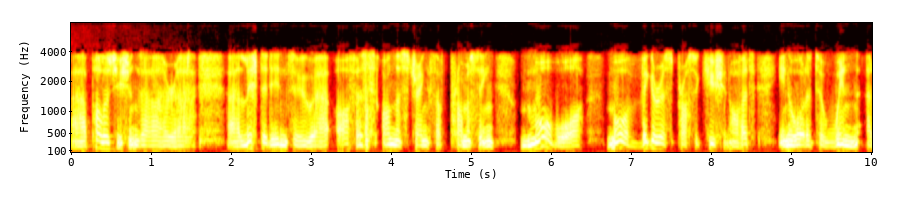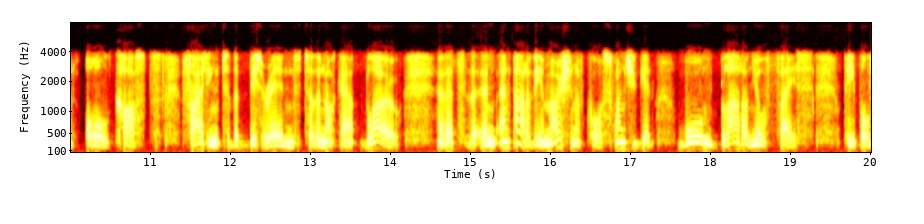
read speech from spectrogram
uh, politicians are uh, uh, lifted into uh, office on the strength of promising more war, more vigorous prosecution of it in order to win at all costs, fighting to the bitter end, to the knockout blow. Now that's the, and, and part of the emotion, of course. Once you get warm blood on your face, people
